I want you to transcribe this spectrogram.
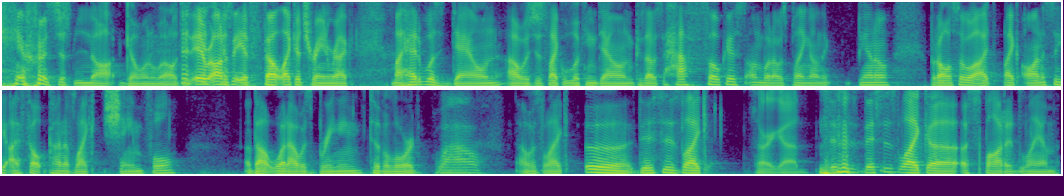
it was just not going well. Just, it, honestly, it felt like a train wreck. My head was down. I was just like looking down because I was half focused on what I was playing on the piano, but also I like honestly I felt kind of like shameful about what I was bringing to the Lord. Wow. I was like, ugh, this is like Sorry, God. this is this is like a, a spotted lamb.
